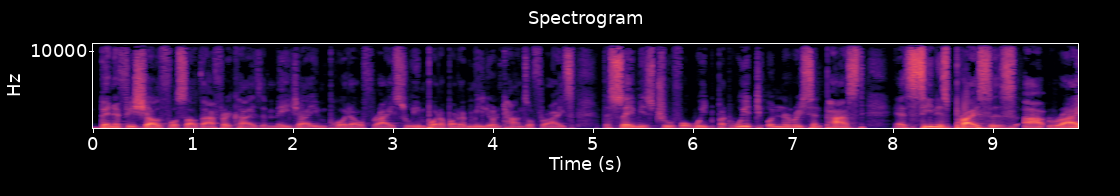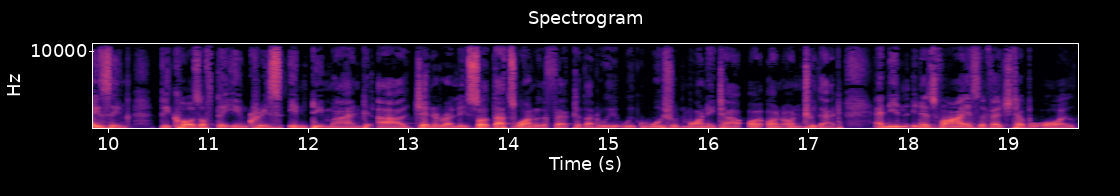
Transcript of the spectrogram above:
Beneficial for South Africa is a major importer of rice. We import about a million tons of rice. The same is true for wheat, but wheat in the recent past has seen its prices uh, rising because of the increase in demand uh, generally. So that's one of the factors that we, we, we should monitor on, on, onto that. And in, in as far as the vegetable oil,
